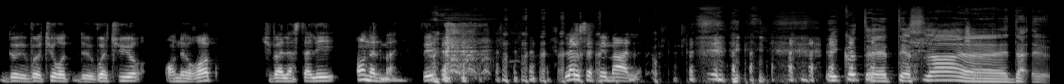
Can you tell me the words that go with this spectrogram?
de voiture, de voiture en Europe, tu vas l'installer en Allemagne. Là où ça fait mal. Écoute, euh, Tesla, euh, euh,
